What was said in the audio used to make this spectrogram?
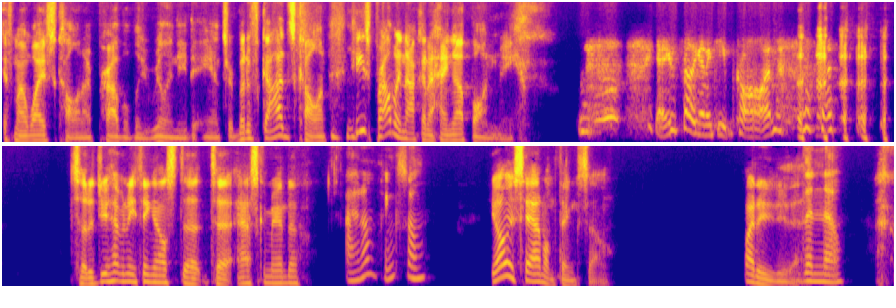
if my wife's calling, I probably really need to answer. But if God's calling, he's probably not going to hang up on me. Yeah, he's probably going to keep calling. So, did you have anything else to to ask Amanda? I don't think so. You always say I don't think so. Why did you do that? Then no. he's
